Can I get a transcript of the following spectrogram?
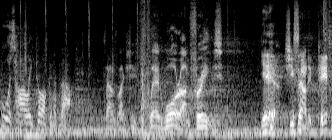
Who was Harley talking about? Sounds like she's declared war on Freeze. Yeah, she sounded pissed.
